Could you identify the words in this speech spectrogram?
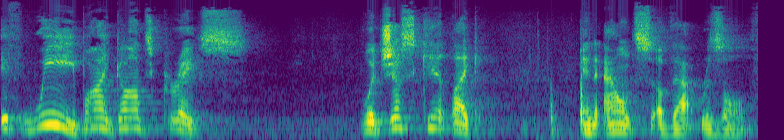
if we, by God's grace, would just get like an ounce of that resolve,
